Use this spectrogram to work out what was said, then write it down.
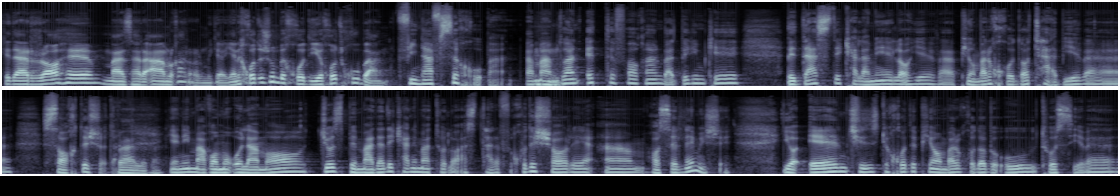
که در راه مظهر امر قرار می‌گیرن. یعنی خودشون به خودی خود خوبن. فی نفس خوبن و ممدوعن اتفاقا باید بریم که به دست کلمه الهیه و پیامبر خدا تعبیه و ساخته شدن. بله بله. یعنی مقام علما جز به مدد کلمت الله از طرف خود شارع هم حاصل نمیشه. یا علم چیزی که خود پیامبر خدا به او توصیه و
